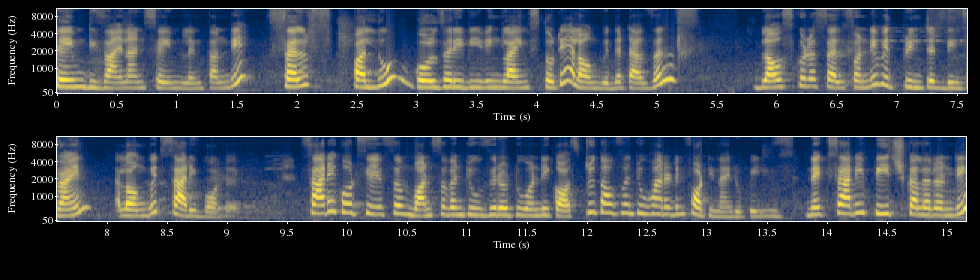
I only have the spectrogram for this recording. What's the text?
same design and same length అండి. సెల్ఫ్ పళ్ళు గోల్జరీ వీవింగ్ లైన్స్ తోటి along with the tassels blouse కూడా సెల్ఫ్ అండి with printed design along with sari border sari code CSM one seven two zero two అండి cost two thousand two hundred and forty nine rupees next sari peach colour అండి.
